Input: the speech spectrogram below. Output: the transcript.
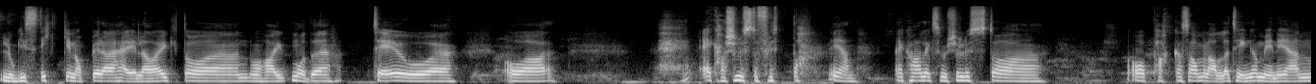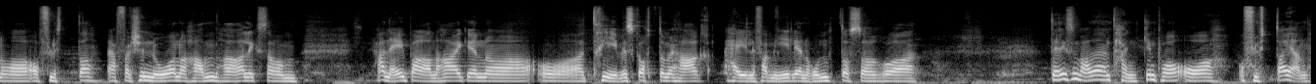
logistikken oppi det hele òg. Nå har jeg på en måte Theo og jeg har ikke lyst til å flytte igjen. Jeg har liksom ikke lyst til å, å pakke sammen alle tingene mine igjen og, og flytte. Iallfall ikke nå når han har liksom han er i barnehagen og, og trives godt, og vi har hele familien rundt oss. Og det er liksom bare den tanken på å, å flytte igjen.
